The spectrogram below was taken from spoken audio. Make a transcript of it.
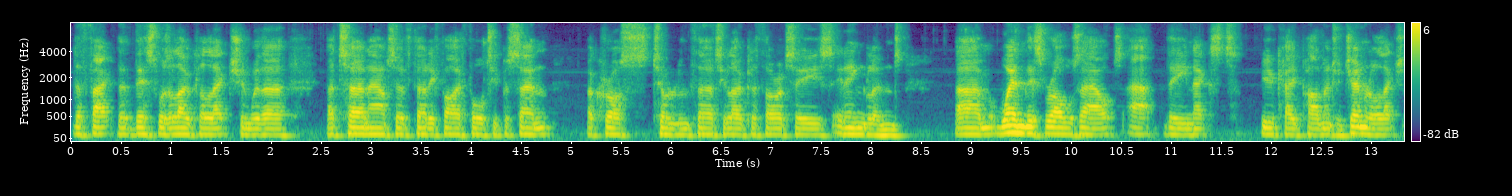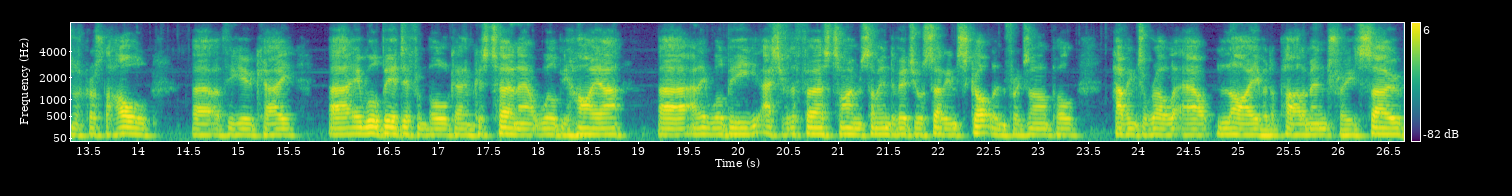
the fact that this was a local election with a, a turnout of 35 40 percent across 230 local authorities in England. Um, when this rolls out at the next UK parliamentary general election across the whole uh, of the UK, uh, it will be a different ball game because turnout will be higher. Uh, and it will be actually for the first time some individuals, certainly in Scotland, for example, having to roll it out live at a parliamentary. So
